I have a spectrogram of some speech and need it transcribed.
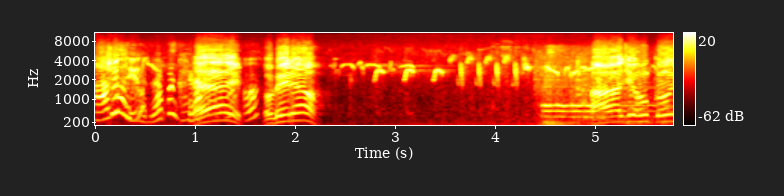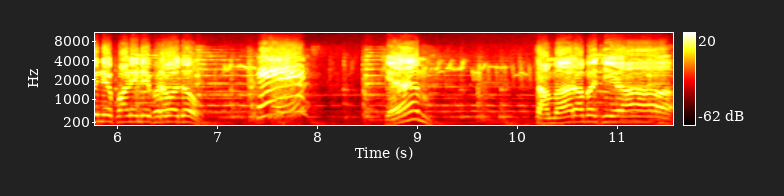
હા ઘરના પણ ઘણા એય, ઊભી આજે હું કોઈને પાણી નહીં ભરવા દઉં. કેમ? તમારામાંથી આ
